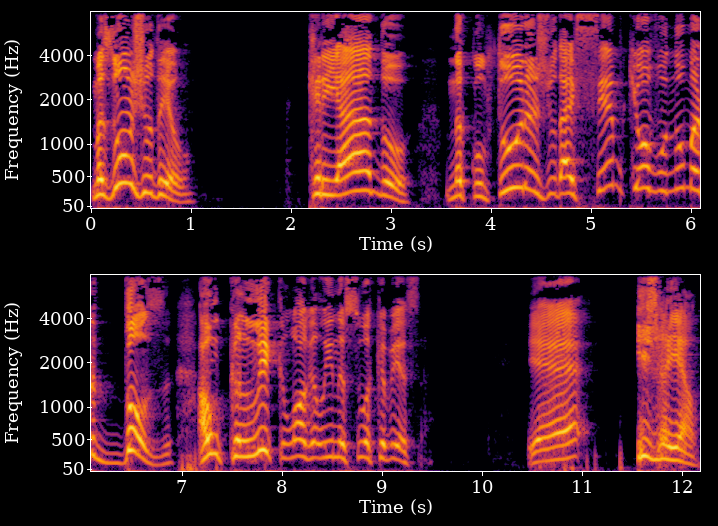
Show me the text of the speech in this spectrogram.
mas um judeu, criado na cultura judaica, sempre que ouve o número 12, há um clique logo ali na sua cabeça. É Israel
